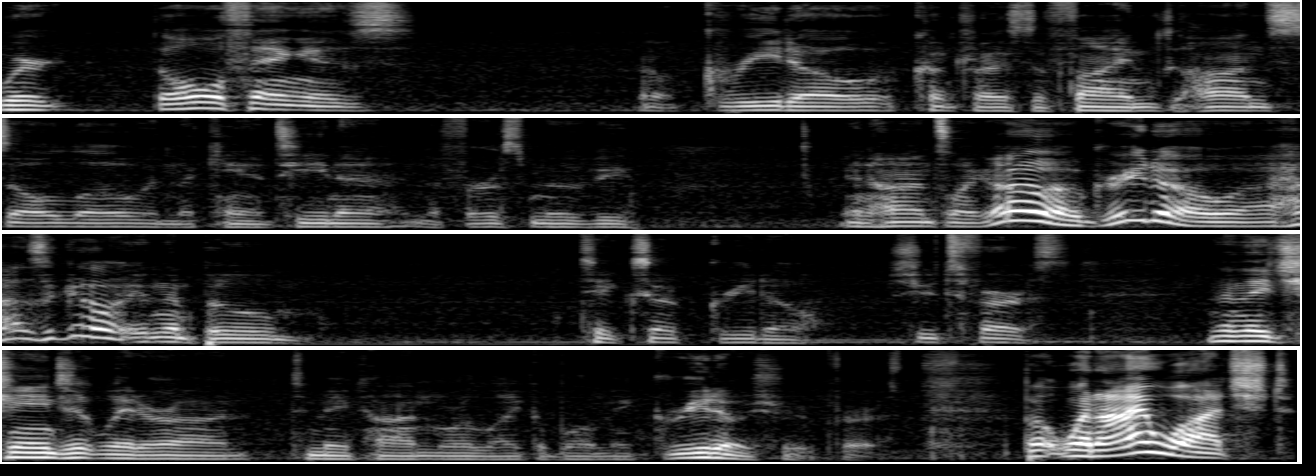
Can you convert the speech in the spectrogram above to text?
Where the whole thing is you know, Greedo tries to find Han Solo in the cantina in the first movie. And Han's like, oh, Greedo, uh, how's it going? And then boom, takes out Greedo, shoots first. And then they change it later on to make Han more likable and make Greedo shoot first. But when I watched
